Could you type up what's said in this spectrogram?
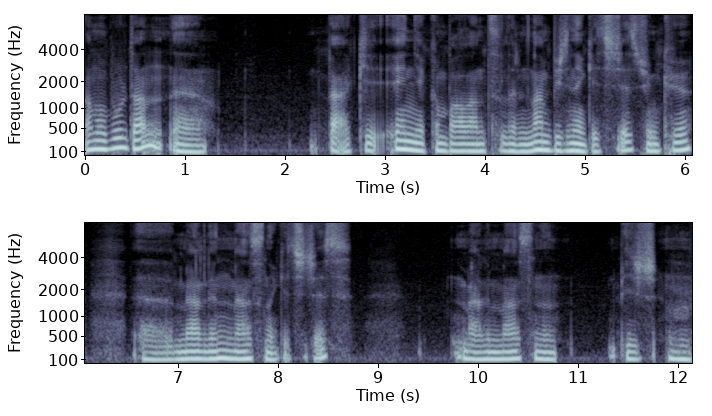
Ama buradan e, belki en yakın bağlantılarından birine geçeceğiz. Çünkü e, Marilyn Manson'a geçeceğiz. Marilyn Manson'ın bir hmm,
